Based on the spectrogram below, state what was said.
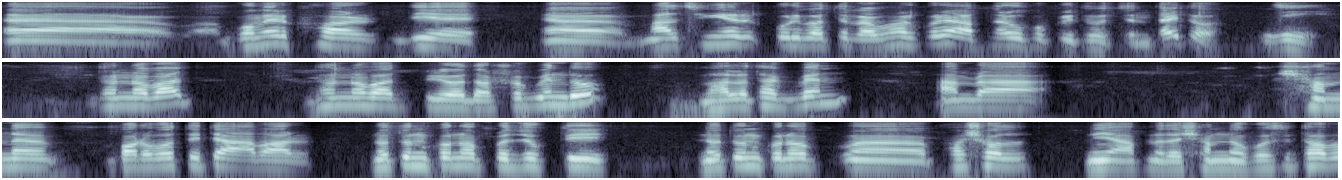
আহ, গমের খড় দিয়ে মালচিং এর পরিবর্তে ব্যবহার করে আপনারা উপকৃত হচ্ছেন তাই তো? জি। ধন্যবাদ। ধন্যবাদ প্রিয় দর্শকবিন্দু। ভালো থাকবেন। আমরা সামনে পরবর্তীতে আবার নতুন কোনো প্রযুক্তি নতুন কোনো আহ, ফসল নিয়ে আপনাদের সামনে উপস্থিত হব।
